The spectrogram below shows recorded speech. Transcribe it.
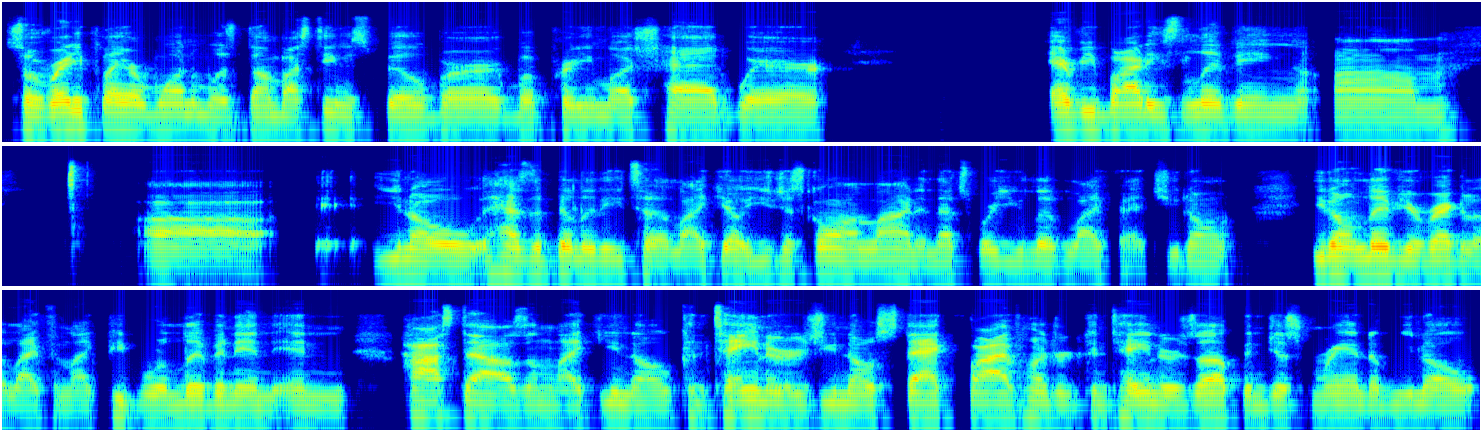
so Ready Player One was done by Steven Spielberg, but pretty much had where everybody's living um uh you know has the ability to like yo you just go online and that's where you live life at you don't you don't live your regular life and like people were living in in hostels and like you know containers you know stack 500 containers up and just random you know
